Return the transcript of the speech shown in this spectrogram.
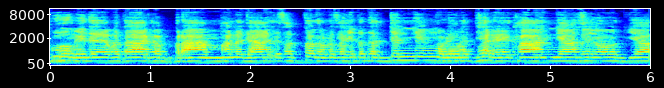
भूमिदेवताकब्राह्मणजातिसत्त्वगुणसहिततर्जन्यं गुणिमध्यरेखान्यासयोग्या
